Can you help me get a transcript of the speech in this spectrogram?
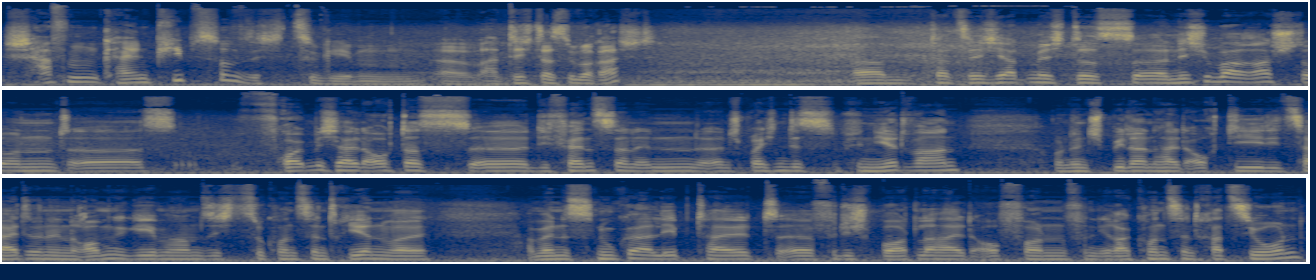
schaffen, keinen Pieps von sich zu geben. Äh, hat dich das überrascht? Ähm, tatsächlich hat mich das äh, nicht überrascht und äh, es freut mich halt auch, dass äh, die Fans dann in, entsprechend diszipliniert waren und den Spielern halt auch die, die Zeit und den Raum gegeben haben, sich zu konzentrieren, weil am Ende Snooker lebt halt äh, für die Sportler halt auch von, von ihrer Konzentration.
